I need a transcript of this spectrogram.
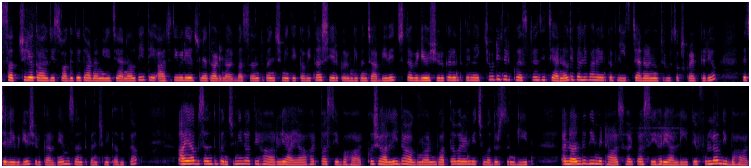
ਸਤਿ ਸ਼੍ਰੀ ਅਕਾਲ ਜੀ, ਸਵਾਗਤ ਹੈ ਤੁਹਾਡਾ ਮੇਰੇ ਚੈਨਲ ਤੇ ਤੇ ਅੱਜ ਦੀ ਵੀਡੀਓ 'ਚ ਮੈਂ ਤੁਹਾਡੇ ਨਾਲ ਬਸੰਤ ਪੰਚਮੀ ਤੇ ਕਵਿਤਾ ਸ਼ੇਅਰ ਕਰੂੰਗੀ ਪੰਜਾਬੀ ਵਿੱਚ। ਤਾਂ ਵੀਡੀਓ ਸ਼ੁਰੂ ਕਰਨ ਤੋਂ ਪਹਿਲਾਂ ਇੱਕ ਛੋਟੀ ਜਿਹੀ ਰਿਕੁਐਸਟ ਹੈ, ਜੀ ਚੈਨਲ ਤੇ ਪਹਿਲੀ ਵਾਰ ਆਏ ਤਾਂ ਪਲੀਜ਼ ਚੈਨਲ ਨੂੰ ਜ਼ਰੂਰ ਸਬਸਕ੍ਰਾਈਬ ਕਰਿਓ। ਤੇ ਚੱਲੀਏ ਵੀਡੀਓ ਸ਼ੁਰੂ ਕਰਦੇ ਹਾਂ, ਬਸੰਤ ਪੰਚਮੀ ਕਵਿਤਾ। ਆਇਆ ਬਸੰਤ ਪੰਚਮੀ ਦਾ ਤਿਹਾਰ ਲਿਆਇਆ ਹਰ ਪਾਸੇ ਬਹਾਰ। ਖੁਸ਼ਹਾਲੀ ਦਾ ਆਗਮਨ ਵਾਤਾਵਰਣ ਵਿੱਚ ਮధుਰ ਸੰਗੀਤ ਆਨੰਦ ਦੀ ਮਿਠਾਸ ਹਰ ਪਾਸੇ ਹਰਿਆਲੀ ਤੇ ਫੁੱਲਾਂ ਦੀ ਬਹਾਰ।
